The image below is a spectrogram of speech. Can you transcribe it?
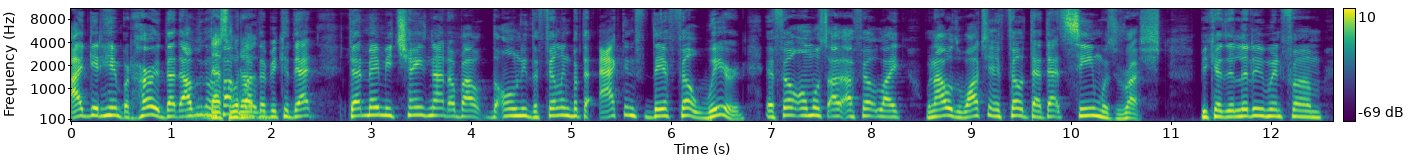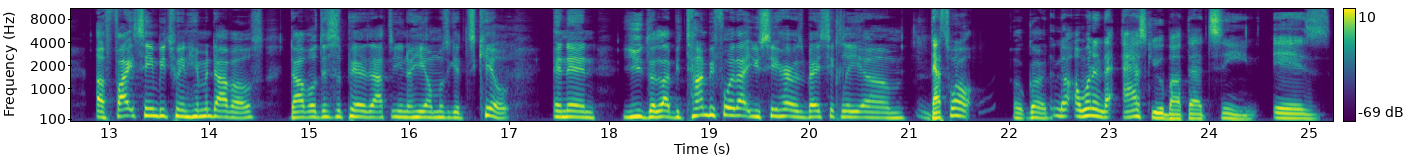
I get him, but her that I was going to talk about I- that because that that made me change not about the only the feeling, but the acting there felt weird. It felt almost. I, I felt like when I was watching, it felt that that scene was rushed because it literally went from a fight scene between him and Davos. Davos disappears after you know he almost gets killed, and then you the like, time before that you see her is basically um that's what oh good no, I wanted to ask you about that scene is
